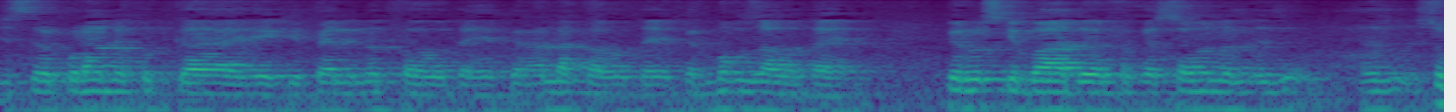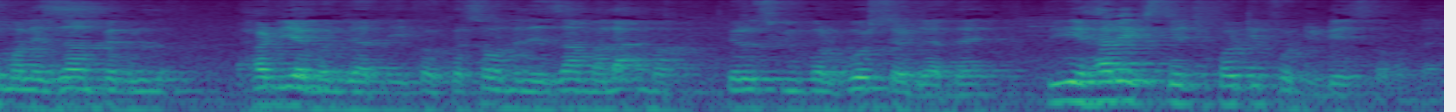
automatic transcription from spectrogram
جس طرح قرآن نے خود کہا ہے کہ پہلے نطفہ ہوتا ہے، پھر اللہ کا ہوتا ہے، پھر مغزہ ہوتا ہے، پھر اس کے بعد سم الزام پھر ہڈیاں بن جاتی ہے فکسون الزام علامہ پھر اس کے اوپر گوشت چڑھ جاتا ہے۔ تو یہ ہر ایک اسٹیج فورٹی فورٹی ڈیز کا ہوتا ہے۔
